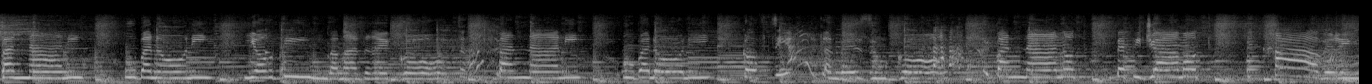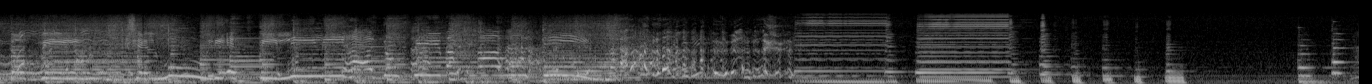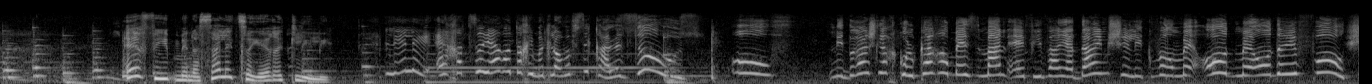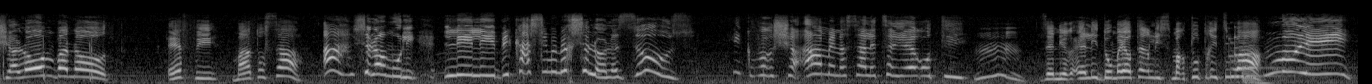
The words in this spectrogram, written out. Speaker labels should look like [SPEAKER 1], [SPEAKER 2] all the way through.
[SPEAKER 1] בנני ובנוני יורדים במדרגות. בנני ובנוני קופצים כאן בזוגות. בננות בפיג'מות, חברים טובים,
[SPEAKER 2] מנסה לצייר את לילי.
[SPEAKER 3] לילי, איך אצייר אותך אם את לא מפסיקה לזוז? אוף, נדרש לך כל כך הרבה זמן, אפי, והידיים שלי כבר מאוד מאוד עייפות.
[SPEAKER 4] שלום, בנות! אפי, מה את עושה?
[SPEAKER 3] אה, שלום מולי. לילי, ביקשתי ממך שלא לזוז. היא כבר שעה מנסה לצייר אותי.
[SPEAKER 4] Mm, זה נראה לי דומה יותר לסמרטוט רצפה.
[SPEAKER 3] מולי!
